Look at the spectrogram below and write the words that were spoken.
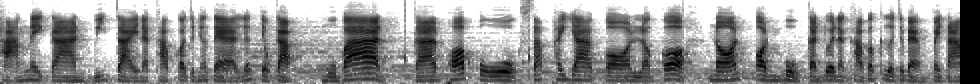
ผังในการวิจัยนะครับ ก็จะมีตั้งแต่เรื่องเกี่ยวกับหมู่บ้าน การเพาะปลูกทรัพยากรแล้วก็นอนออนบุกกันด้วยนะครับ ก็คือจะแบ่งไปตาม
